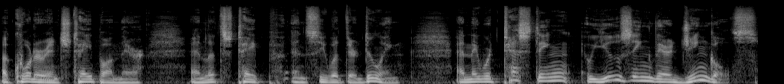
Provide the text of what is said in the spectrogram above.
a quarter inch tape on there and let's tape and see what they're doing. And they were testing using their jingles,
